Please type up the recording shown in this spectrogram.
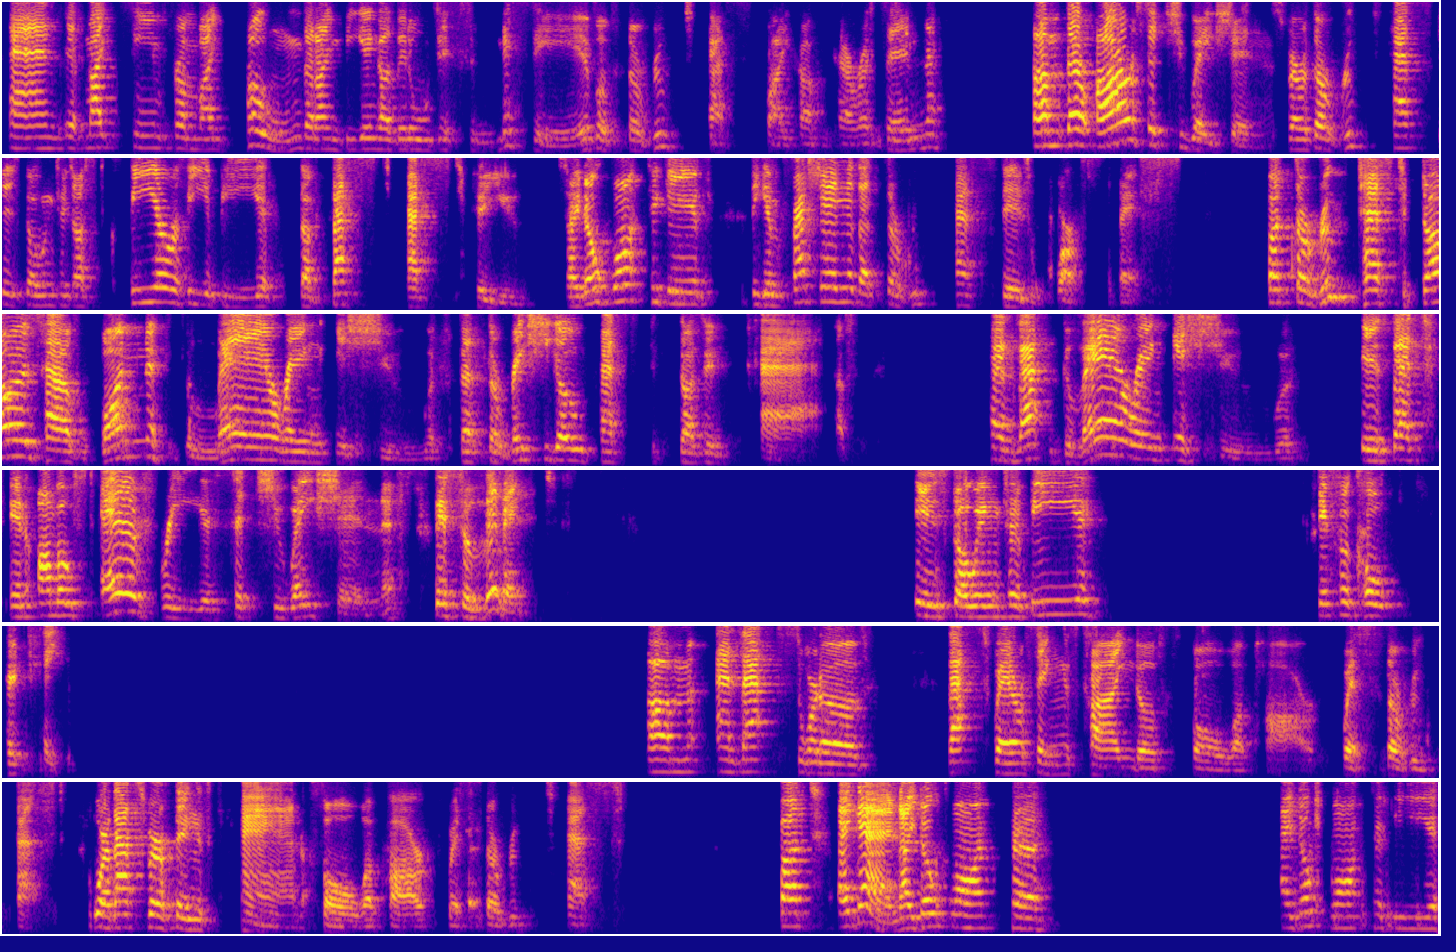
And it might seem from my tone that I'm being a little dismissive of the root test by comparison. Um, there are situations where the root test is going to just clearly be the best test to use. So I don't want to give the impression that the root test is worth this. But the root test does have one glaring issue that the ratio test doesn't have. And that glaring issue is that in almost every situation, this limit is going to be difficult to take. Um, and that sort of, that's where things kind of fall apart with the root test, or that's where things can fall apart with the root test. But again, I don't want to. I don't want to be.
